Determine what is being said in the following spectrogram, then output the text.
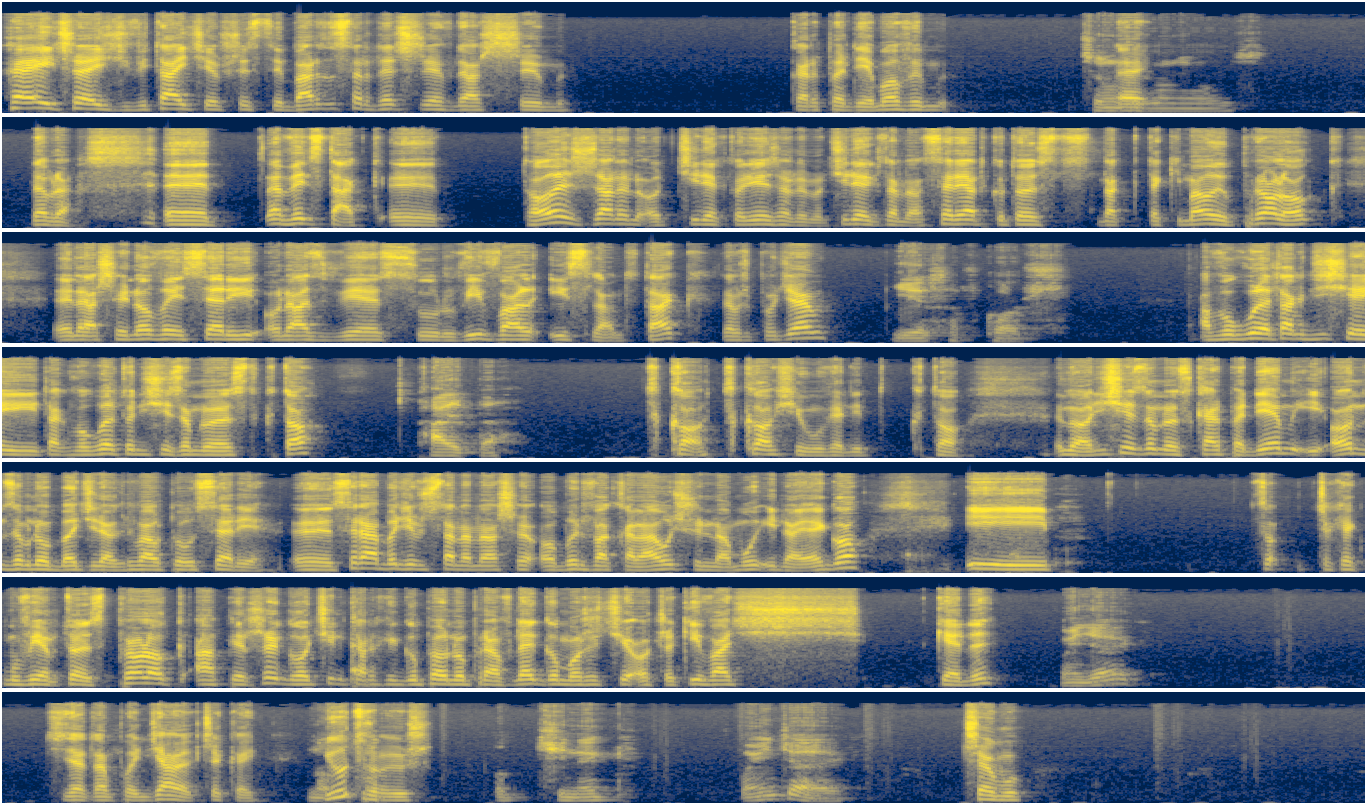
Hej, cześć, witajcie wszyscy bardzo serdecznie w naszym Carpe Diemowym... Czemu Ej. tego nie mówisz? Dobra, e, a więc tak, e, to jest żaden odcinek, to nie jest żaden odcinek, żadna seria, tylko to jest na, taki mały prolog e, naszej nowej serii o nazwie Survival Island, tak? Dobrze powiedziałem? Yes, of course. A w ogóle tak dzisiaj, tak w ogóle to dzisiaj ze mną jest kto? Halpe. Tko, tko się mówi, a nie kto. No, dzisiaj ze mną jest Carpe Diem i on ze mną będzie nagrywał tą serię. E, seria będzie wrzucana na nasze obydwa kanały, czyli na mój i na jego. I... Co, tak jak mówiłem, to jest prolog, a pierwszego odcinka takiego pełnoprawnego możecie oczekiwać... Kiedy? Poniedziałek? Ci tam poniedziałek, czekaj. No. Jutro już. Odcinek w poniedziałek. Czemu?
